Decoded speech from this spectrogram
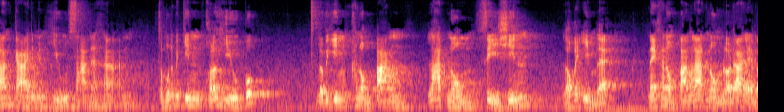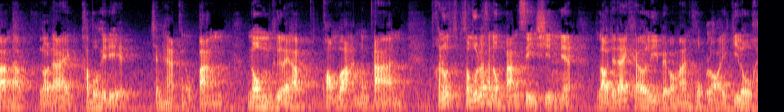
ร่างกายเนี่ยมันหิวสารอาหาร สมมุติเราไปกินพอเราหิวปุ๊บเราไปกินขนมปัง ราดนม 4 ชิ้น เราก็อิ่มแล้วในขนมปังราดนมเราได้อะไรบ้างครับ เราได้คาร์โบไฮเดรตใช่ไหมฮะขนมปังนมคืออะไรครับ ความหวานน้ำตาลขนุสมมุติว่าขนมปัง 4 ชิ้นเนี่ยเราจะได้แคลอรี่ไปประมาณ 600 กิโลแค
